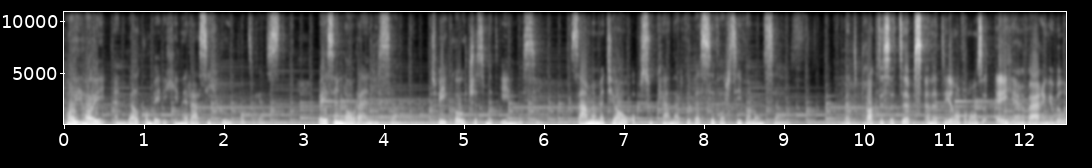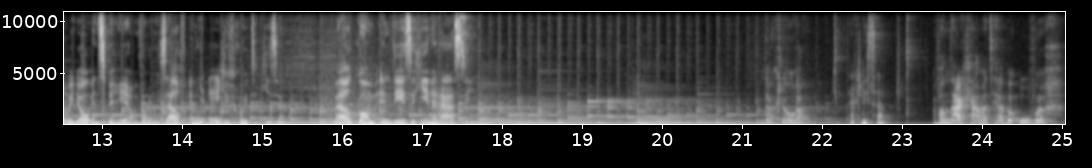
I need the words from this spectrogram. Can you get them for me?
Hoi hoi en welkom bij de Generatie Groei podcast. Wij zijn Laura en Lisa, twee coaches met één missie. Samen met jou op zoek gaan naar de beste versie van onszelf. Met praktische tips en het delen van onze eigen ervaringen willen we jou inspireren om voor jezelf en je eigen groei te kiezen. Welkom in deze generatie. Dag Laura. Dag Lisa. Vandaag gaan we het hebben over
